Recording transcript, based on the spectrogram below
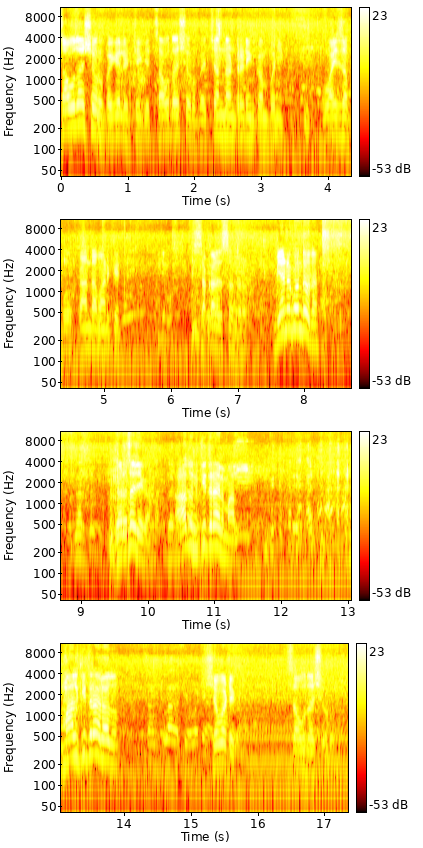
चौदाशे रुपये गेले ठीक आहे. चौदाशे रुपये. चंदन ट्रेडिंग कंपनी वैजापूर कांदा मार्केट सकाळ सत्र. बियाणं कोणतं होतं? घरचंच आहे का? अजून किती राहील माल? माल किती राहील अजून? शेवट आहे का? चौदाशे रुपये.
